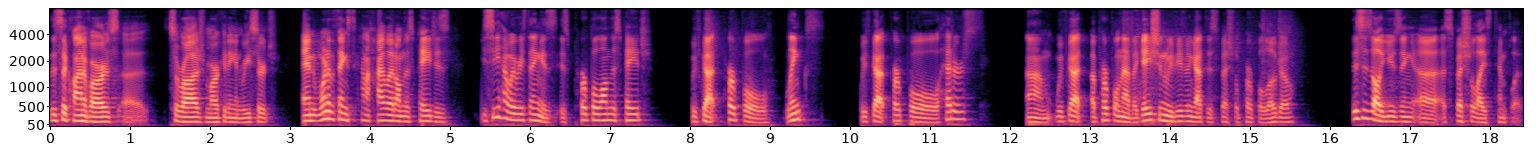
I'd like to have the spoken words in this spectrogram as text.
this is a client of ours, uh, Siraj Marketing and Research. And one of the things to kind of highlight on this page is, you see how everything is, is purple on this page? We've got purple links, we've got purple headers, um, we've got a purple navigation, we've even got this special purple logo. This is all using a, a specialized template.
